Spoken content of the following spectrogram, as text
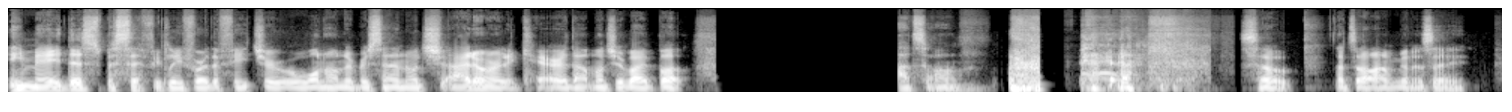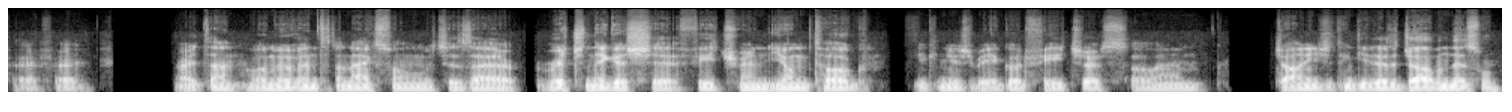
he made this specifically for the feature 100%, which I don't really care that much about, but that song. so that's all I'm gonna say. Fair, fair. Right then, we'll move into the next one, which is uh, Rich Nigga Shit featuring Young Thug. You can usually be a good feature. So, um, Johnny, do you think you did a job on this one?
